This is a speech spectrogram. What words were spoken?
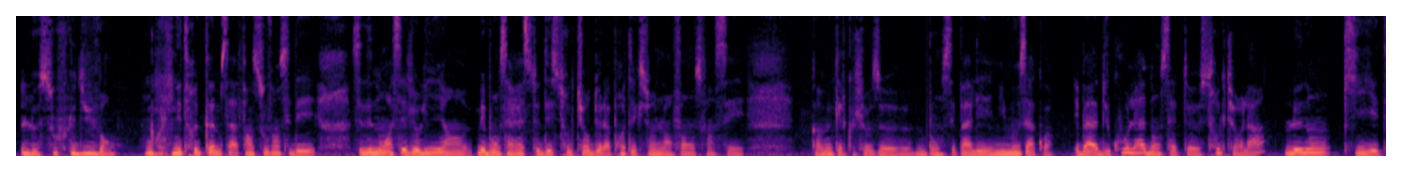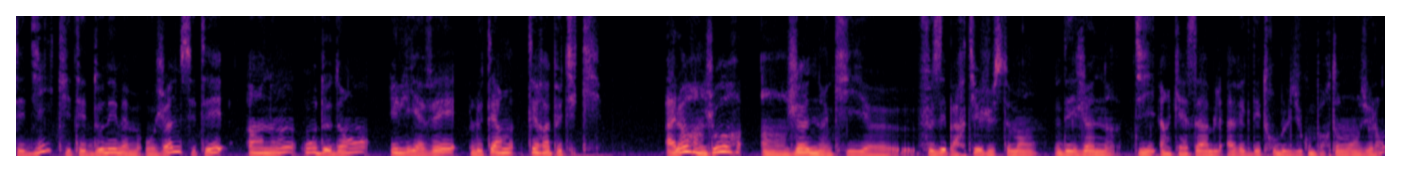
le souffle du vent des trucs comme ça. Enfin, souvent, c'est des, des noms assez jolis, hein. mais bon, ça reste des structures de la protection de l'enfance. Enfin, c'est quand même quelque chose. Euh, bon, c'est pas les mimosas, quoi. Et bah, du coup, là, dans cette structure-là, le nom qui était dit, qui était donné même aux jeunes, c'était un nom où dedans il y avait le terme thérapeutique. Alors un jour, un jeune qui euh, faisait partie justement des jeunes dits incasables avec des troubles du comportement violent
